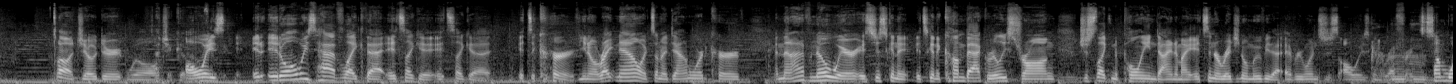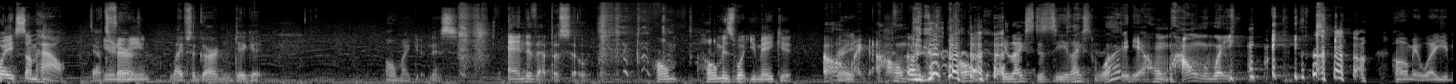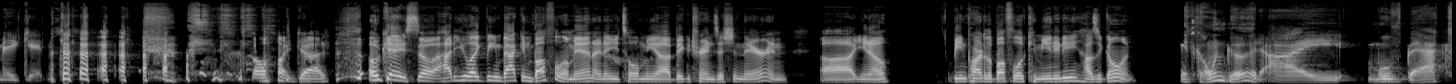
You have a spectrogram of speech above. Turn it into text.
Oh, Joe Dirt will Such a good always it it always have like that. It's like a it's like a it's a curve. You know, right now it's on a downward curve, and then out of nowhere it's just gonna it's gonna come back really strong, just like Napoleon Dynamite. It's an original movie that everyone's just always gonna reference some way somehow. That's you know fair. what I mean? Life's a garden. Dig it. Oh my goodness, End of episode. home home is what you make it. Oh right? my god, home. home. He likes to. He likes what? Yeah, home. Home. Wait. Homie, where you make it? oh my gosh. Okay, so how do you like being back in Buffalo, man? I know you told me a big transition there, and uh, you know, being part of the Buffalo community. How's it going? It's going good. I moved back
